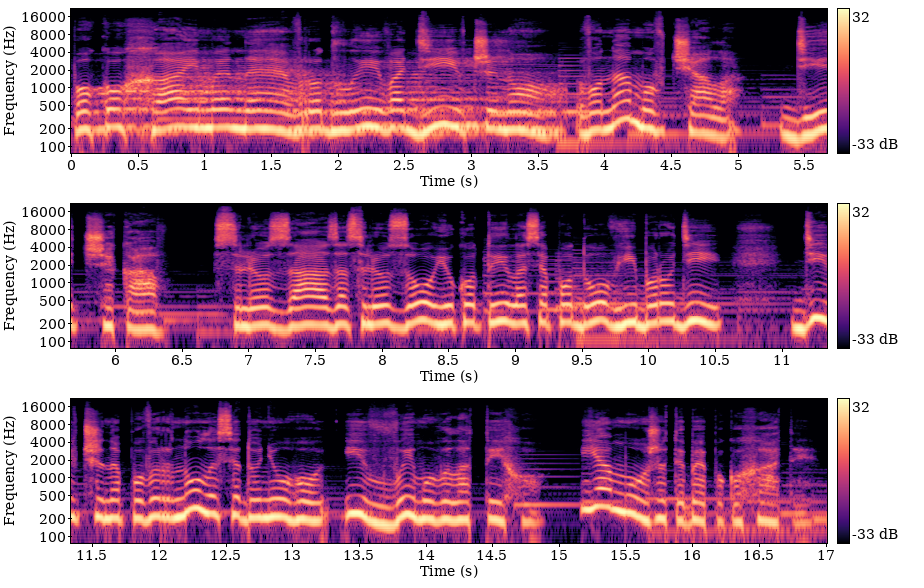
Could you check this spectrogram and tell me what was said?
Покохай мене, вродлива дівчино. Вона мовчала, дід чекав. Сльоза за сльозою котилася по довгій бороді. Дівчина повернулася до нього і вимовила тихо: Я можу тебе покохати.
